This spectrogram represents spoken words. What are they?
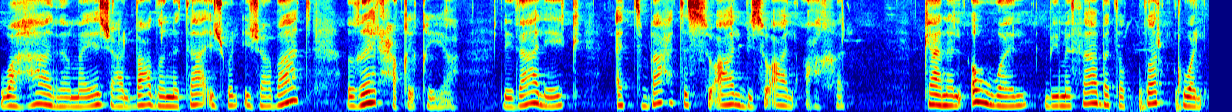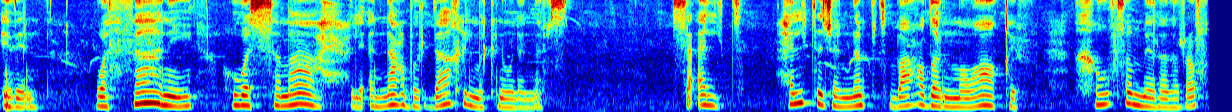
وهذا ما يجعل بعض النتائج والإجابات غير حقيقية. لذلك أتبعت السؤال بسؤال آخر. كان الأول بمثابة الطرق والإذن والثاني هو السماح لأن نعبر داخل مكنون النفس. سألت هل تجنبت بعض المواقف خوفا من الرفض؟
